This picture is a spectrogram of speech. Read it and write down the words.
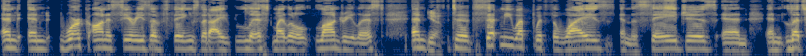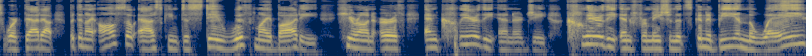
and and work on a series of things that I list, my little laundry list, and yeah. to set me up with the wise and the sages and and let's work that out. But then I also ask him to stay with my body here on earth and clear the energy, clear the information that's going to be in the way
